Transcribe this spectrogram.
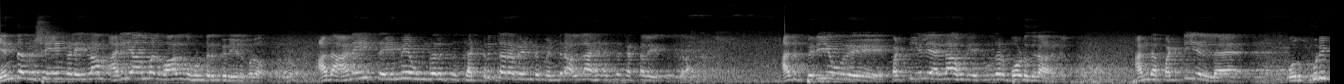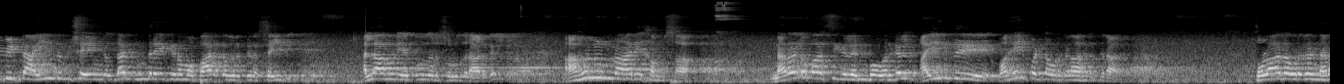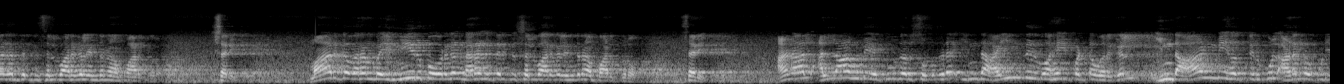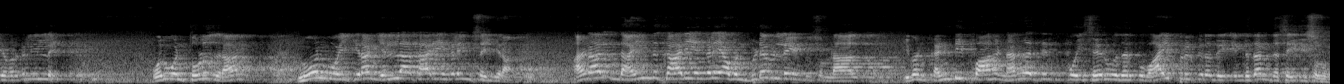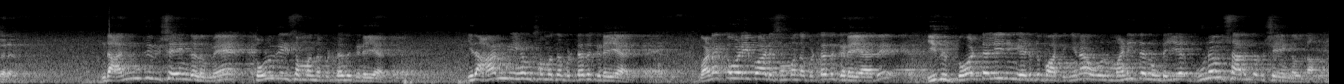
எந்த விஷயங்களை எல்லாம் அறியாமல் வாழ்ந்து கொண்டிருக்கிறீர்களோ அது அனைத்தையுமே உங்களுக்கு கற்றுத்தர வேண்டும் என்று அல்லாஹ் எனக்கு கட்டளை இருக்கிறார் அது பெரிய ஒரு பட்டியலை அல்லாஹுடைய தூதர் போடுகிறார்கள். அந்த பட்டியலில் ஒரு குறிப்பிட்ட ஐந்து விஷயங்கள் தான் இன்றைக்கு நம்ம பார்க்கவிருக்கிற செய்தி. அல்லாஹுடைய தூதர் சொல்கிறார்கள் அகலுன் நாரி ஹம்சா. நரகவாசிகள் என்பவர்கள் ஐந்து வகைப்பட்டவர்களாக இருக்கிறார்கள். தொழாதவர்கள் நரகத்திற்கு செல்வார்கள் என்று நாம் பார்க்கிறோம். சரி. மார்க்க வரம்பை மீறுபவர்கள் நரகத்திற்கு செல்வார்கள் என்று நாம் பார்க்கிறோம். சரி. ஆனால் அல்லாஹுடைய தூதர் சொல்கிற இந்த ஐந்து வகைப்பட்டவர்கள் இந்த ஆன்மீகத்திற்குள் அடங்கக்கூடியவர்கள் இல்லை. ஒருவன் தொழுகிறான் நோன்பு வைக்கிறான் எல்லா காரியங்களையும் செய்கிறான். ஆனால் இந்த ஐந்து காரியங்களை அவன் விடவில்லை என்று சொன்னால் இவன் கண்டிப்பாக நரகத்திற்கு போய் சேருவதற்கு வாய்ப்பு இருக்கிறது என்றுதான் இந்த செய்தி சொல்கிறது. இந்த அஞ்சு விஷயங்களுமே தொழுகை சம்பந்தப்பட்டது கிடையாது. இது ஆன்மீகம் சம்பந்தப்பட்டது கிடையாது. வணக்க வழிபாடு சம்பந்தப்பட்டது கிடையாது. இது டோட்டலி நீங்க எடுத்து பார்த்தீங்கன்னா ஒரு மனிதனுடைய குணம் சார்ந்த விஷயங்கள் தான்.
